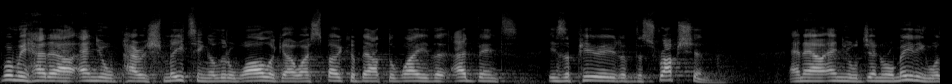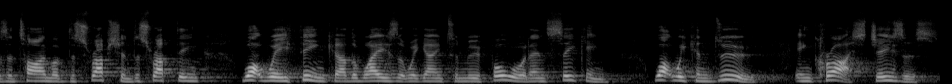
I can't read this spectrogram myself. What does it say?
When we had our annual parish meeting a little while ago, I spoke about the way that Advent is a period of disruption. And our annual general meeting was a time of disruption, disrupting what we think are the ways that we're going to move forward and seeking what we can do in Christ Jesus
